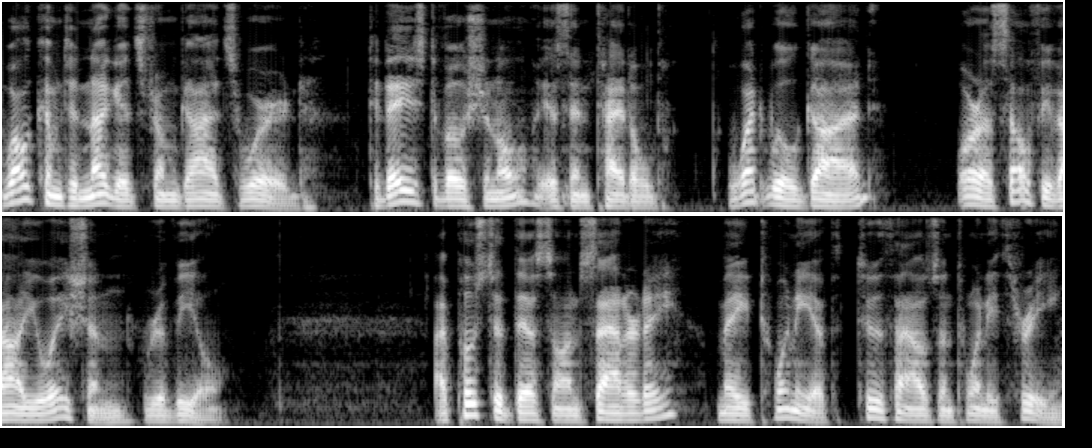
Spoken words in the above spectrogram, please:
Welcome to Nuggets from God's Word. Today's devotional is entitled, What Will God, or a Self Evaluation, Reveal? I posted this on Saturday, May 20th, 2023,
